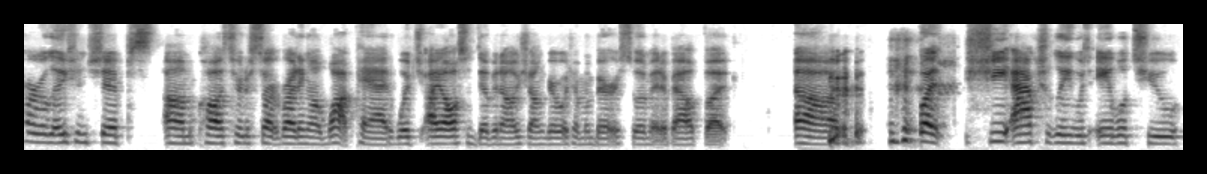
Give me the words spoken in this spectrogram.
her relationships um, caused her to start writing on Wattpad, which I also did when I was younger, which I'm embarrassed to admit about, but um, but she actually was able to.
